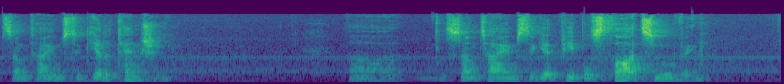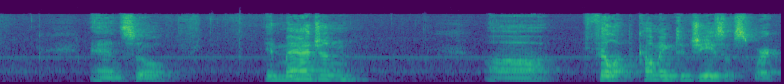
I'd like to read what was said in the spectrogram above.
sometimes to get attention. Uh, sometimes to get people's thoughts moving. And so imagine uh, Philip coming to Jesus. Where,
